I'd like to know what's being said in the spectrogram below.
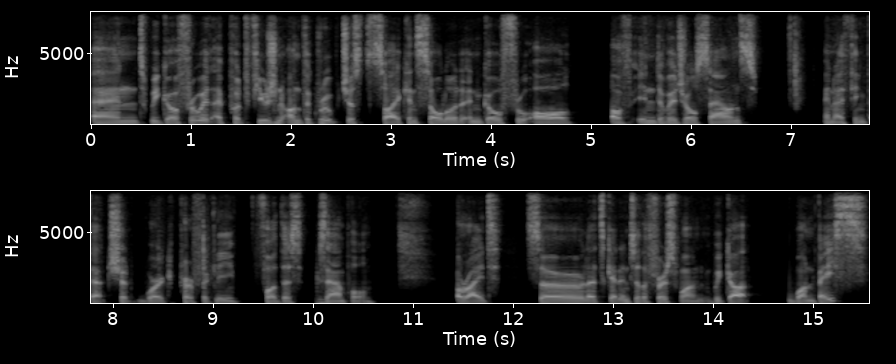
And we go through it. I put Fusion on the group just so I can solo it and go through all of individual sounds. And I think that should work perfectly for this example. All right. So let's get into the first one. We got one bass.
